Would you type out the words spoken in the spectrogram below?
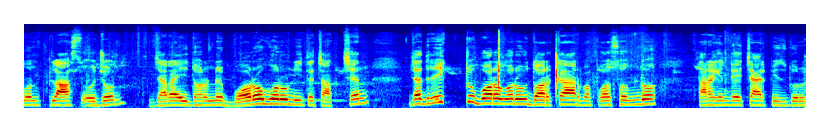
মন প্লাস ওজন। যারা এই ধরনের বড় গরু নিতে চাচ্ছেন যাদের একটু বড় গরু দরকার বা পছন্দ তারা কিন্তু এই চার পিস গরু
